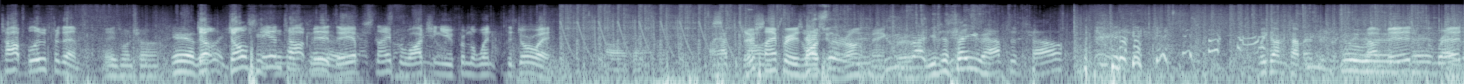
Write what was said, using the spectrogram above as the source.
top blue for them. Yeah, he's one shot. Yeah, Don't like- don't stand top mid. there. They have a sniper watching you from the win the doorway. Oh, okay. I have to Their challenge. sniper is watching the wrong thing, bro. You just say you have to tell? We got him top mid. Top mid, red.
